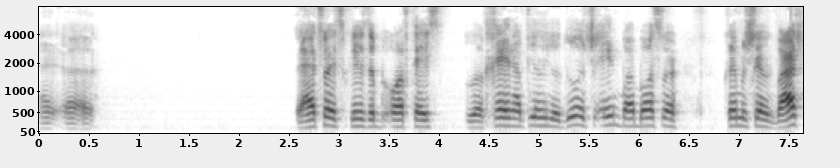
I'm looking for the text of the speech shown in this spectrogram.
uh, that's why it gives an off taste. L'chein afil yodur she'en babasar chem Hashem vash.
